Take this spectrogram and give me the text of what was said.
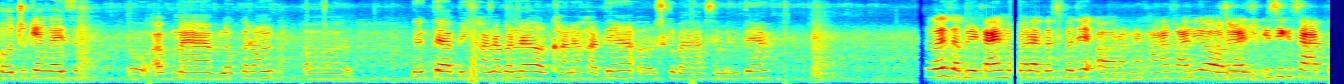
हो चुके हैं गाइज़ तो अब मैं व्लॉग कर रहा हूँ और देखते हैं अभी खाना बन रहा है और खाना खाते हैं और उसके बाद आपसे मिलते हैं। तो गैस अभी टाइम हो रहा है दस बजे और हमने खाना खा लिया और गैस इसी के साथ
